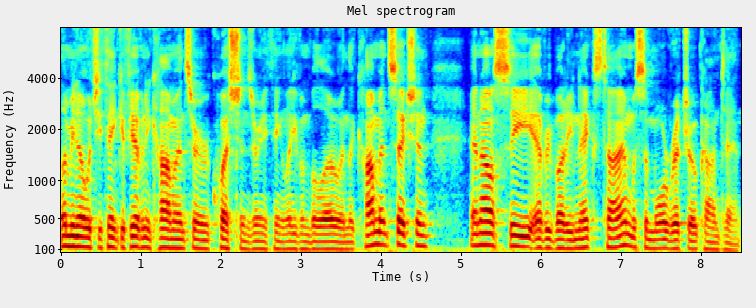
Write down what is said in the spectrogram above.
Let me know what you think. If you have any comments or questions or anything, leave them below in the comment section. And I'll see everybody next time with some more retro content.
